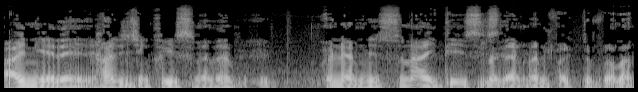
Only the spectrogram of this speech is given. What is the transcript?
aynı yere Halic'in kıyısına da önemli sanayi tesisler, manifaktür falan.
